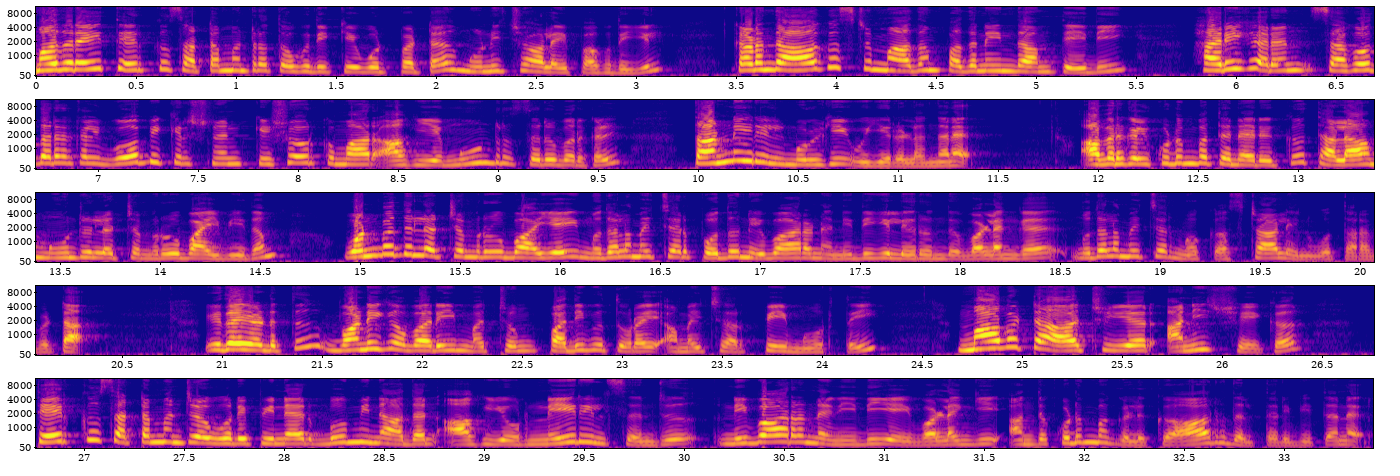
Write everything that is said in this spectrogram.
மதுரை தெற்கு சட்டமன்ற தொகுதிக்கு உட்பட்ட முனிச்சாலை பகுதியில் கடந்த ஆகஸ்ட் மாதம் பதினைந்தாம் தேதி ஹரிஹரன் சகோதரர்கள் கோபிகிருஷ்ணன் கிஷோர்குமார் ஆகிய மூன்று சிறுவர்கள் தண்ணீரில் மூழ்கி உயிரிழந்தனர். அவர்கள் குடும்பத்தினருக்கு தலா மூன்று லட்சம் ரூபாய் வீதம் ஒன்பது லட்சம் ரூபாயை முதலமைச்சர் பொது நிவாரண நிதியில் இருந்து வழங்க முதலமைச்சர் மு. ஸ்டாலின் உத்தரவிட்டார். இதையடுத்து வணிக வரி மற்றும் பதிவுத்துறை அமைச்சர் பி. மூர்த்தி மாவட்ட ஆட்சியர் அனீஷ் சேகர் தெற்கு சட்டமன்ற உறுப்பினர் பூமிநாதன் ஆகியோர் நேரில் சென்று நிவாரண நிதியை வழங்கி அந்த குடும்பங்களுக்கு ஆறுதல் தெரிவித்தனர்.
